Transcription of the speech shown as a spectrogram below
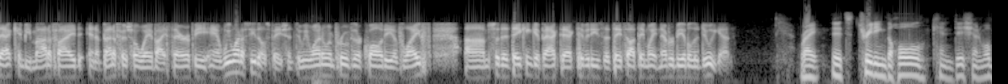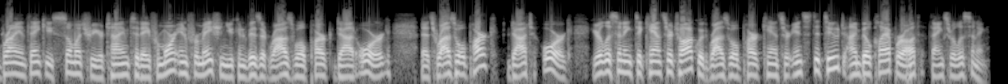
that can be modified in a beneficial way by therapy, and we want to see those patients and we want to improve their quality of life um, so that they can get back to activities that they thought they might never be able to do again. Right. It's treating the whole condition. Well, Bryan, thank you so much for your time today. For more information, you can visit roswellpark.org. That's roswellpark.org. You're listening to Cancer Talk with Roswell Park Cancer Institute. I'm Bill Klaproth. Thanks for listening.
